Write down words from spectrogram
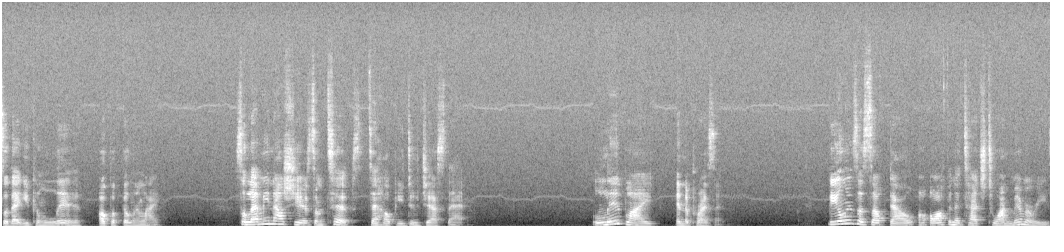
so that you can live a fulfilling life. So, let me now share some tips to help you do just that. Live life in the present. Feelings of self doubt are often attached to our memories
